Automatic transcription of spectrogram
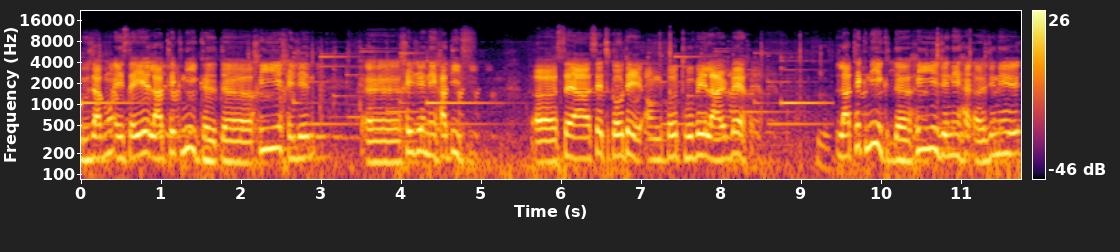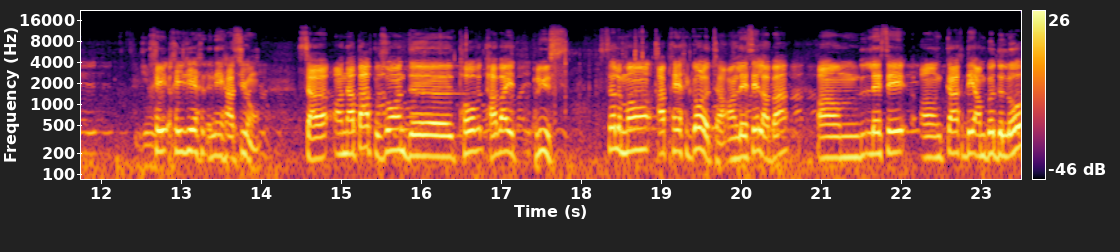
nous avons essayé la technique de riz régénératif. Euh, C'est à cette côté, on peut trouver la verre. La technique de régénération, ça, on n'a pas besoin de travailler plus. Seulement après récolte, on laisse là-bas, on laisse, on garder un peu de l'eau,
